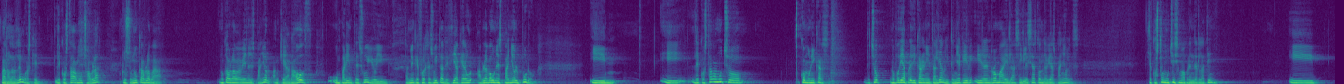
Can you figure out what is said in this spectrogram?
para las lenguas, que le costaba mucho hablar, incluso nunca hablaba, nunca hablaba bien el español, aunque Araoz, un pariente suyo y también que fue jesuita, decía que hablaba un español puro. Y, y le costaba mucho comunicarse. De hecho, no podía predicar en italiano y tenía que ir, en Roma a las iglesias donde había españoles. Le costó muchísimo aprender latín. Y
